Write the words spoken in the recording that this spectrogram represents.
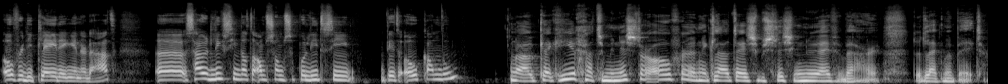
over die kleding inderdaad. Uh, zou je het liefst zien dat de Amsterdamse politie dit ook kan doen? Nou, kijk, hier gaat de minister over. En ik laat deze beslissing nu even bij haar. Dat lijkt me beter.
